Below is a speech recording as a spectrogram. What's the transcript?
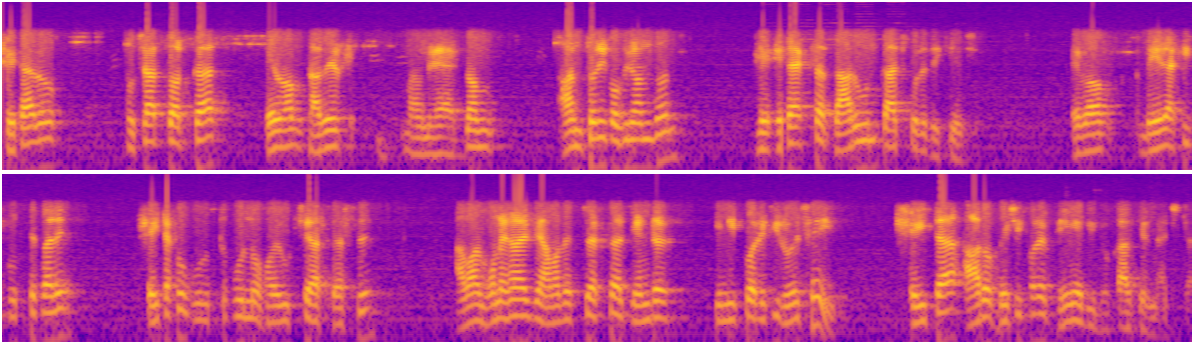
সেটারও প্রচার দরকার। এবং তাদের মানে একদম আন্তরিক অভিনন্দন যে এটা একটা দারুণ কাজ করে দেখিয়েছে। এবং মেয়েরা কি করতে পারে, সেইটা খুব গুরুত্বপূর্ণ হয়ে উঠছে আস্তে আস্তে। আমার মনে হয় যে আমাদের তো একটা জেন্ডার ইনইকুয়ালিটি রয়েছেই, সেইটা আরও বেশি করে ভেঙে দিল কালকের ম্যাচটা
